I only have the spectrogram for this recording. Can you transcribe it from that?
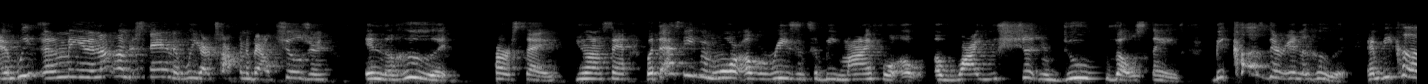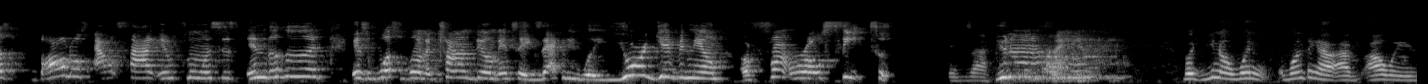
and we i mean and i understand that we are talking about children in the hood per se. You know what I'm saying? But that's even more of a reason to be mindful of, of why you shouldn't do those things because they're in the hood and because all those outside influences in the hood is what's going to turn them into exactly what you're giving them a front row seat to. Exactly. You know what I'm saying? But you know, when one thing I, I've always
